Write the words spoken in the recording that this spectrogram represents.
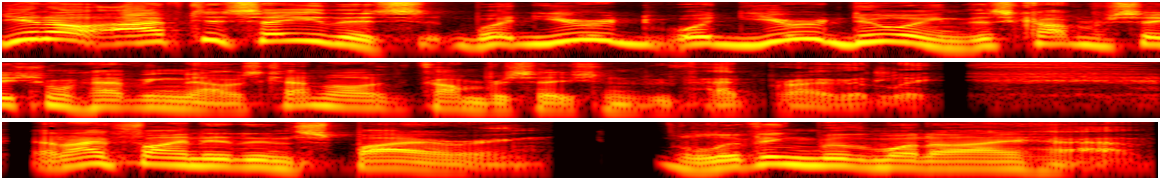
You know, I have to say this: what you're what you're doing, this conversation we're having now, is kind of like the conversations we've had privately, and I find it inspiring. Living with what I have,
